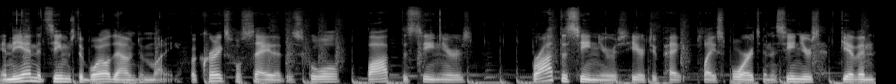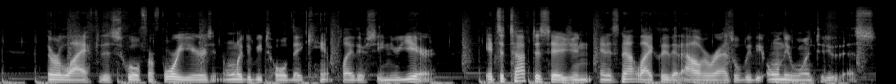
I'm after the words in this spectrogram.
In the end, it seems to boil down to money, but critics will say that the school bought the seniors, brought the seniors here to pay, play sports, and the seniors have given their life to the school for four years and only to be told they can't play their senior year. It's a tough decision, and it's not likely that Alvarez will be the only one to do this.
